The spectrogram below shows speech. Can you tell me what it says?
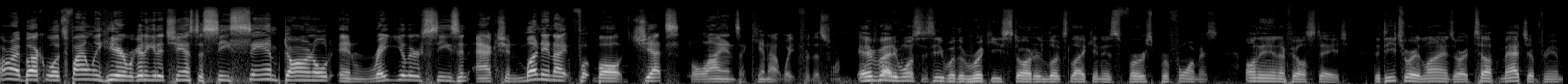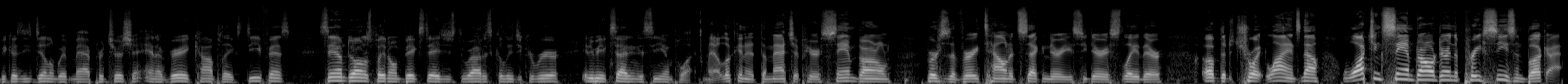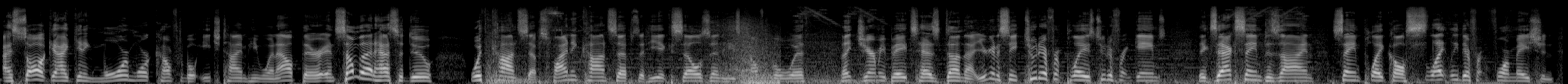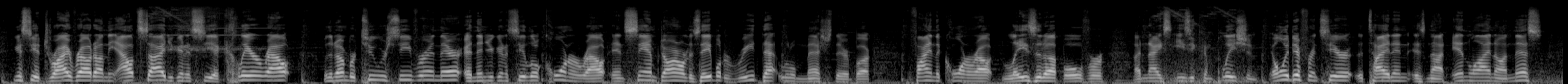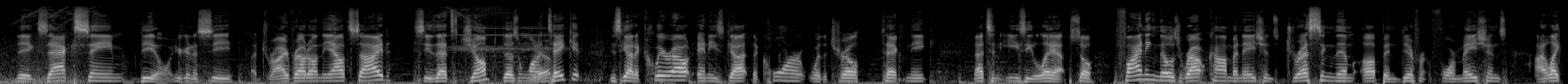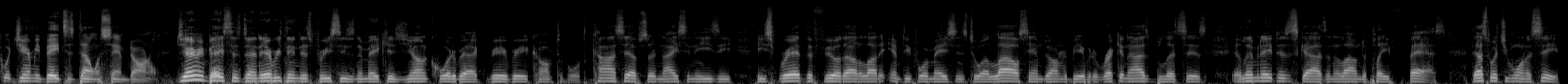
All right, Buck. Well, it's finally here. We're going to get a chance to see Sam Darnold in regular season action. Monday Night Football, Jets, Lions. I cannot wait for this one. Everybody wants to see what the rookie starter looks like in his first performance on the NFL stage. The Detroit Lions are a tough matchup for him because he's dealing with Matt Patricia and a very complex defense. Sam Darnold's played on big stages throughout his collegiate career. It'll be exciting to see him play. Yeah, looking at the matchup here, Sam Darnold versus a very talented secondary. You see Darius Slay there of the Detroit Lions. Now, watching Sam Darnold during the preseason, Buck, I, I saw a guy getting more and more comfortable each time he went out there, and some of that has to do with concepts, finding concepts that he excels in, he's comfortable with. I think Jeremy Bates has done that. You're going to see two different plays, two different games, the exact same design, same play call, slightly different formation. You're going to see a drive route on the outside. You're going to see a clear route with a number two receiver in there, and then you're going to see a little corner route. And Sam Darnold is able to read that little mesh there, Buck find the corner out, lays it up over a nice, easy completion. The only difference here, the tight end is not in line on this. The exact same deal. You're going to see a drive route on the outside. See, that's jump, doesn't want yep. to take it. He's got a clear out, and he's got the corner with a trail technique that's an easy layup. So finding those route combinations, dressing them up in different formations. I like what Jeremy Bates has done with Sam Darnold. Jeremy Bates has done everything this preseason to make his young quarterback very, very comfortable. The concepts are nice and easy. He spread the field out a lot of empty formations to allow Sam Darnold to be able to recognize blitzes, eliminate the disguise, and allow him to play fast. That's what you want to see.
